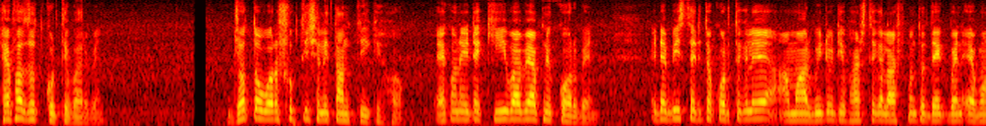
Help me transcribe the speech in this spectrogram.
হেফাজত করতে পারবেন। যত বড় শক্তিশালী তান্ত্রিকই হোক, এখন এটা কীভাবে আপনি করবেন? এটা বিস্তারিত করতে গেলে আমার ভিডিওটি ফার্স্ট থেকে লাস্ট পর্যন্ত দেখবেন এবং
